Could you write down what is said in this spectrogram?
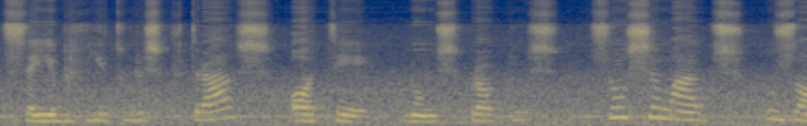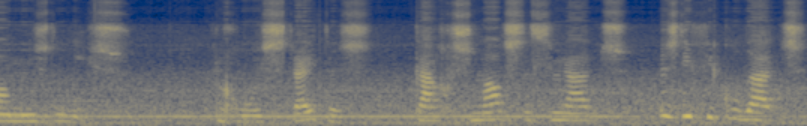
Sem abreviaturas por trás, ou até nomes próprios, são chamados os homens do lixo. Por ruas estreitas, carros mal estacionados, as dificuldades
